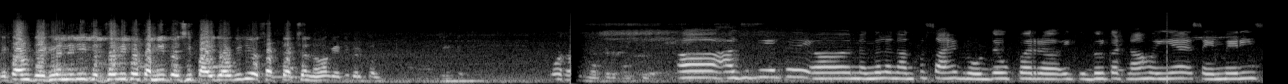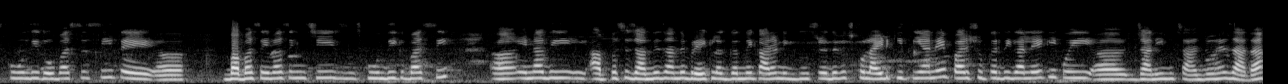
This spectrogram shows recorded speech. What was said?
ਇਹ ਤਾਂ ਹੁਣ ਦੇਖ ਲੈਂਦੇ ਜੀ ਜਿੱਥੇ ਵੀ ਕੋਈ ਕਮੀ ਪੇਸ਼ੀ ਪਾਈ ਜਾਊਗੀ ਜੀ ਉਹ ਸਖਤ ਐਕਸ਼ਨ ਲਵਾਂਗੇ ਜੀ ਬਿਲਕੁਲ। ਉਹ ਸਾਡੇ ਮੌਕੇ ਤੇ ਪਹੁੰਚੇ ਅ, ਅੱਜ ਜੀ ਇੱਥੇ ਅ, ਨੰਗਲ ਅਨੰਦਪੁਰ ਸਾਹਿਬ ਰੋਡ ਦੇ ਉੱਪਰ ਇੱਕ ਦੁਰਘਟਨਾ ਹੋਈ ਹੈ। ਸੇਂਟ ਮੇਰੀ ਸਕੂਲ ਦੀ ਦੋ ਬੱਸ ਸੀ ਤੇ ਅ, ਬਾਬਾ ਸੇਵਾ ਸਿੰਘ ਜੀ ਸਕੂਲ ਦੀ ਇੱਕ ਬੱਸ ਸੀ। ਅ, ਇਹਨਾਂ ਦੀ ਆਪਸ ਵਿੱਚ ਜਾਂਦੇ ਜਾਂਦੇ ਬ੍ਰੇਕ ਲੱਗਣ ਦੇ ਕਾਰਨ ਇੱਕ ਦੂਸਰੇ ਦੇ ਵਿੱਚ ਕੋਲਾਈਡ ਕੀਤੀਆਂ ਨੇ। ਪਰ ਸ਼ੁਕਰ ਦੀ ਗੱਲ ਹੈ ਕਿ ਕੋਈ ਅ, ਜਾਨੀ ਨੁਕਸਾਨ ਜੋ ਹੈ ਜ਼ਿਆਦਾ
